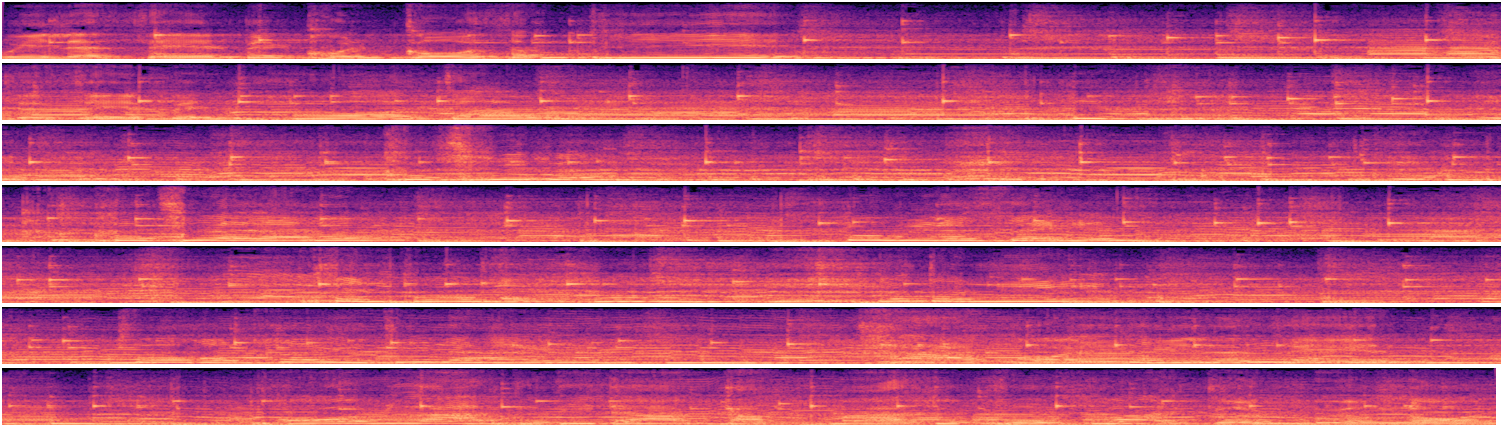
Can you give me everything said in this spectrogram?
วีรเสนเป็นคนโกสัมพีวีรเสนเป็นพ่อเจ้าข้าเชื่อข้าเชื่อแล้วว่าวีรเสนเป็นพ่อของข้าแล้วตอนนี้พ่อของข้าอยู่ที่ไหนข้าปล่อยวีรเสน ร้อมล่างธิดากลับมาทุกภูมิบ้านเกิดเมืองนอน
